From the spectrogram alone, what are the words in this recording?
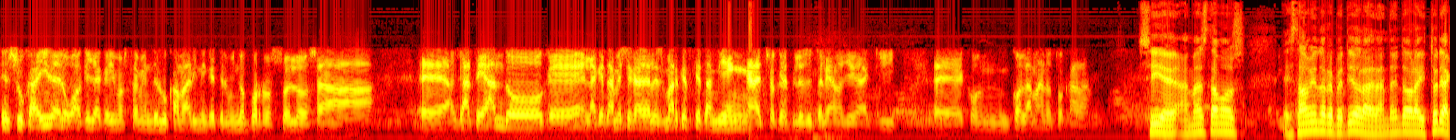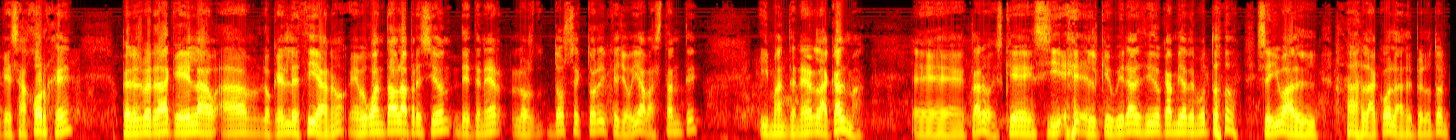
en su caída y luego aquella que vimos también de Luca Marini que terminó por los suelos a, eh, gateando, que, en la que también se cayó el Márquez, que también ha hecho que el piloto italiano llegue aquí eh, con, con la mano tocada. Sí, eh, además estamos, estamos viendo repetido el adelantamiento de la historia, que es a Jorge, pero es verdad que él, lo que él decía, ¿no? He aguantado la presión de tener los dos sectores que llovía bastante y mantener la calma. Eh, claro, es que si el que hubiera decidido cambiar de moto se iba al- a la cola del pelotón.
